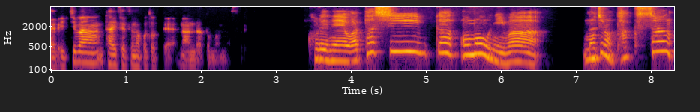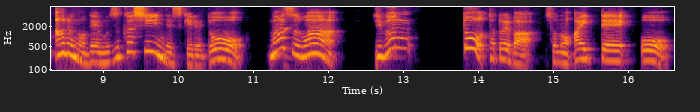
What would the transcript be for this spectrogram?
える一番大切なことって何だと思います？これね、私が思うには、もちろんたくさんあるので難しいんですけれど、まずは自分と、例えばその相手を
